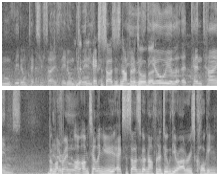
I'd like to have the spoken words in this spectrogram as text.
move. They don't exercise. They don't do anything. exercise has They nothing to do with the it. oil at ten times. but my friend, I'm telling you, exercise has got nothing to do with your arteries clogging.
